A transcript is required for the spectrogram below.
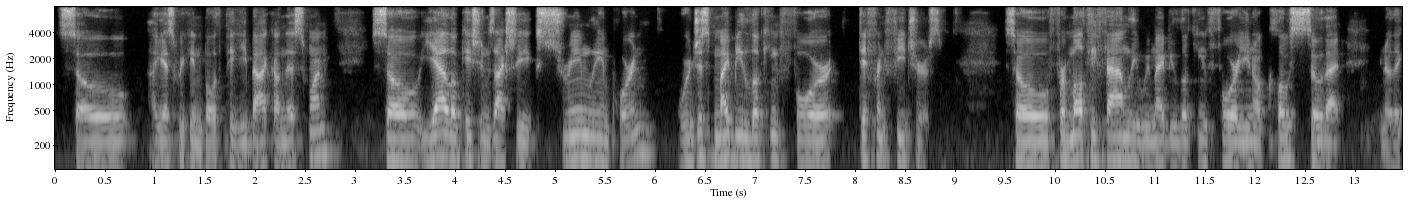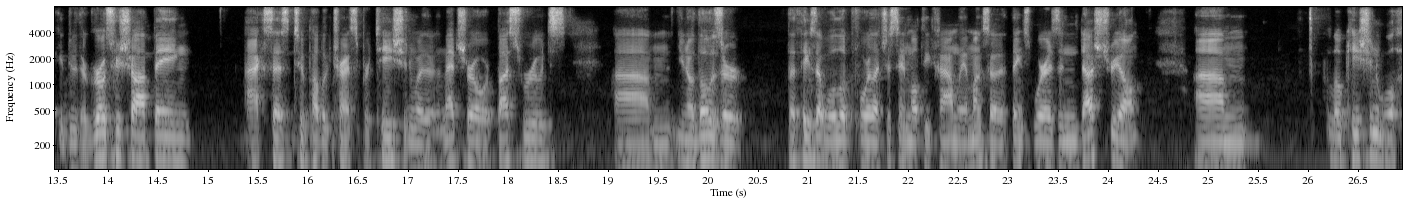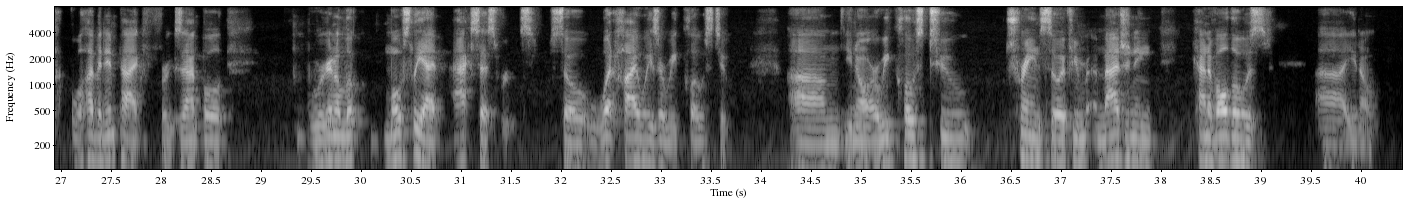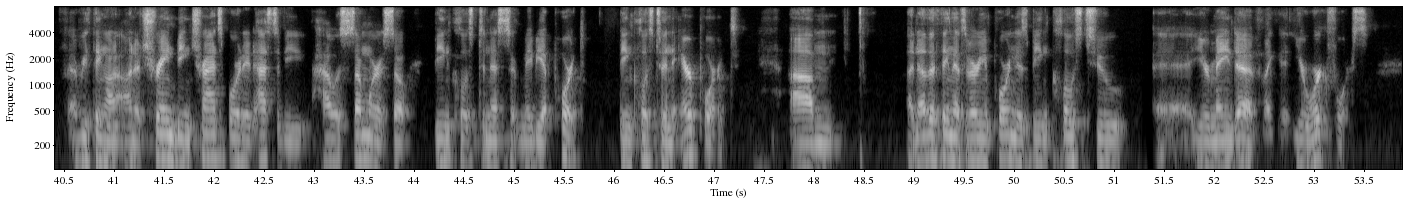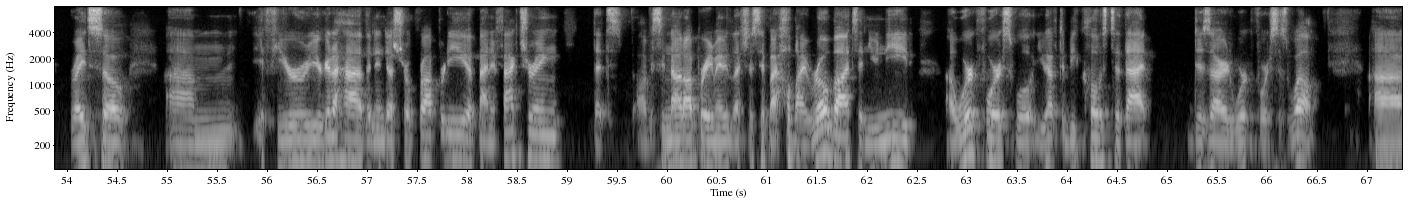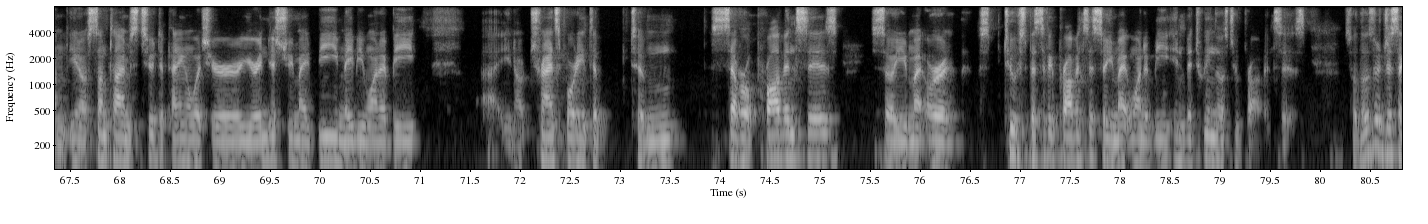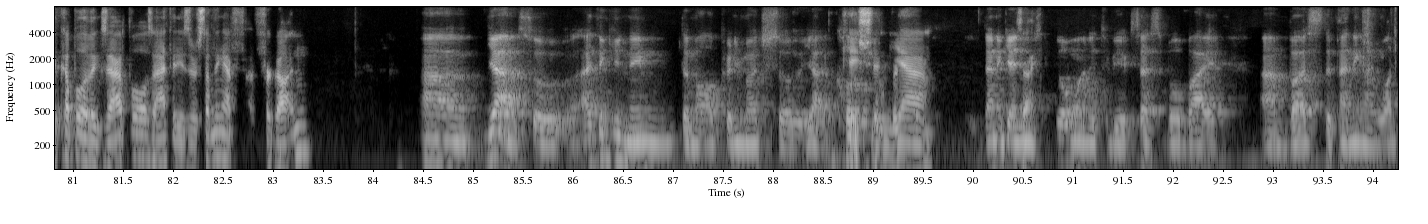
So I guess we can both piggyback on this one. So yeah, location is actually extremely important. We're just might be looking for different features. So for multifamily, we might be looking for, you know, close so that, you know, they can do their grocery shopping, access to public transportation, whether the metro or bus routes, um, you know, those are the things that we'll look for, let's just say multifamily, amongst other things. Whereas industrial, um, location will, will have an impact. For example, we're going to look mostly at access routes. So what highways are we close to? Um, you know, are we close to trains? So if you're imagining kind of all those, uh, you know, everything on, on a train being transported, it has to be housed somewhere. So being close to necessarily maybe a port, being close to an airport, um, another thing that's very important is being close to uh, your main dev, like your workforce, right? So um, if you're you're going to have an industrial property of manufacturing that's obviously not operating, maybe let's just say by all by robots, and you need a workforce, well, you have to be close to that desired workforce as well. Um, you know, sometimes too, depending on what your your industry might be, maybe you want to be, uh, you know, transporting to to several provinces so you might, or two specific provinces. So you might want to be in between those two provinces. So those are just a couple of examples. Anthony, is there something I've forgotten? Uh, yeah, so I think you named them all pretty much. So yeah, location, yeah. Then again, you still want it to be accessible by um, bus, depending on what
